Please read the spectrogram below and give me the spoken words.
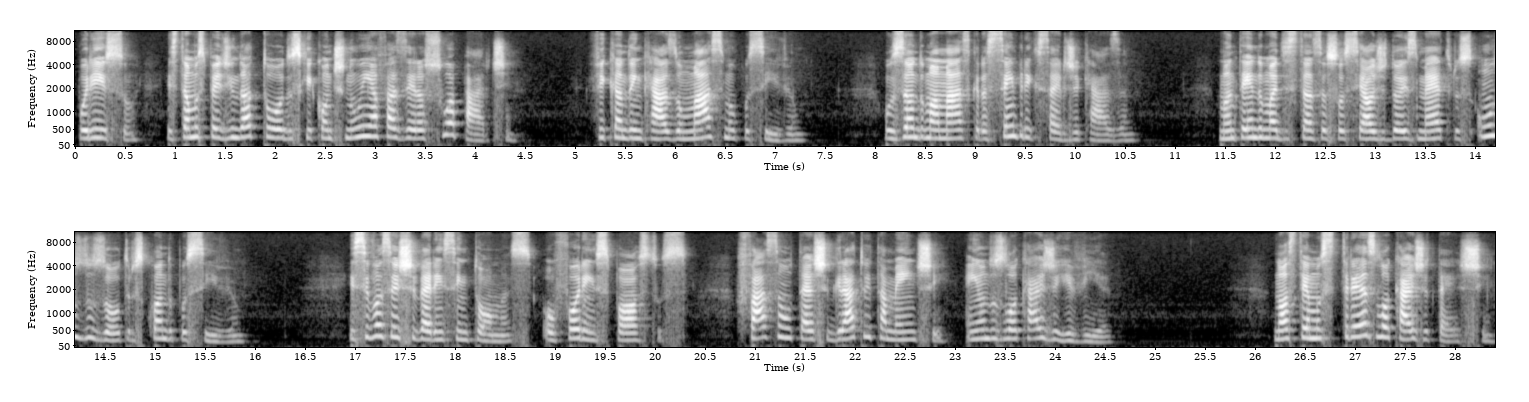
Por isso, estamos pedindo a todos que continuem a fazer a sua parte, ficando em casa o máximo possível, usando uma máscara sempre que sair de casa, mantendo uma distância social de dois metros uns dos outros quando possível. E se vocês tiverem sintomas ou forem expostos, façam o teste gratuitamente em um dos locais de Rivia. Nós temos três locais de teste:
